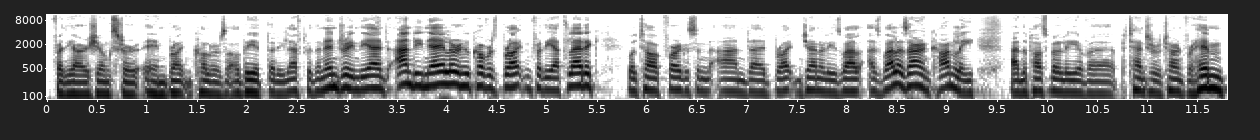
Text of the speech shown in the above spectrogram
for the Irish youngster in Brighton colours, albeit that he left with an injury in the end. Andy Naylor, who covers Brighton for the Athletic, will talk Ferguson and uh, Brighton generally as well, as well as Aaron Connolly and the possibility of a potential return for him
